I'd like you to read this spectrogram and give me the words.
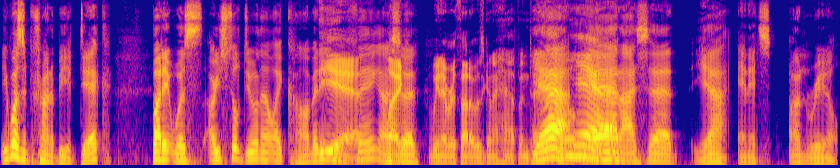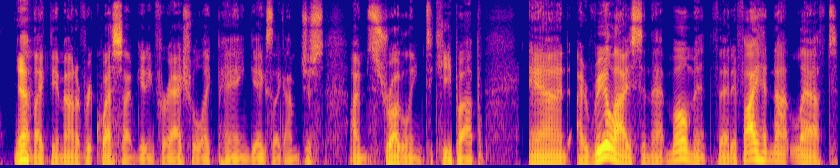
he wasn't trying to be a dick, but it was. Are you still doing that like comedy Yeah. thing? I like, said, we never thought it was going to happen. type of yeah, deal. yeah, Yeah. And I said, yeah, and it's unreal. Yeah. like the amount of requests I'm getting for actual like paying gigs. Like I'm just I'm struggling to keep up, and I realized in that moment that if I had not left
